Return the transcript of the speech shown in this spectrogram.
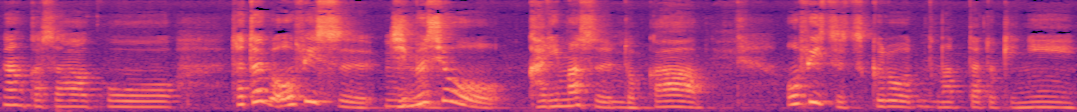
なんかさこう例えばオフィスうん。事務所を借りますとか、オフィス作ろうとなった時に、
